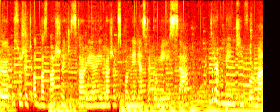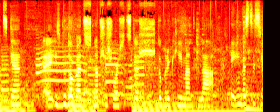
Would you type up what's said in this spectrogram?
e, usłyszeć od Was Wasze historie i Wasze wspomnienia z tego miejsca, trochę wymienić informacje e, i zbudować na przyszłość też dobry klimat dla tej inwestycji.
